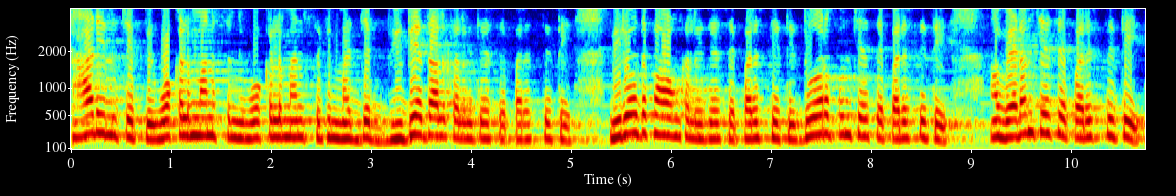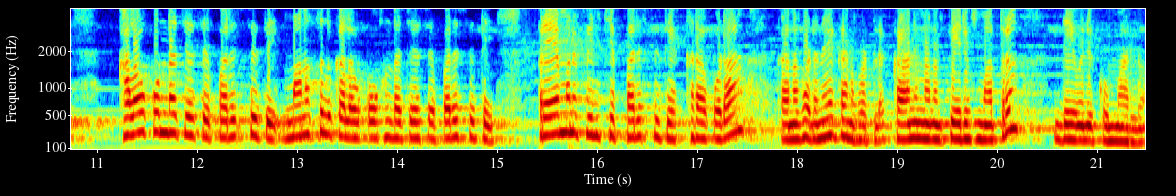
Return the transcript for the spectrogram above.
చాడీలు చెప్పి ఒకళ్ళ మనసుని ఒకళ్ళ మనసుకి మధ్య విభేదాలు కలుగజేసే పరిస్థితి విరోధభావం కలుగజేసే పరిస్థితి దూరపం చేసే పరిస్థితి వెడం చేసే పరిస్థితి కలవకుండా చేసే పరిస్థితి మనసులు కలవకోకుండా చేసే పరిస్థితి ప్రేమను పెంచే పరిస్థితి ఎక్కడా కూడా కనబడనే కనబడలేదు కానీ మనం పేరుకు మాత్రం దేవుని కుమారులు.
